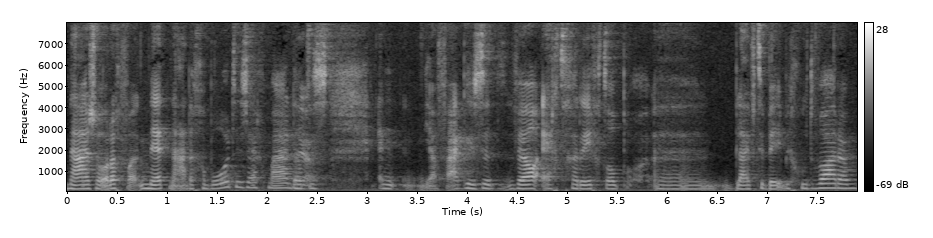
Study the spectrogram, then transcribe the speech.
nazorg van, net na de geboorte, zeg maar. Dat is, en ja, vaak is het wel echt gericht op... eh, blijft de baby goed warm?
